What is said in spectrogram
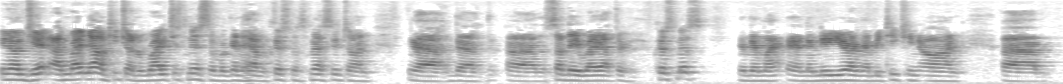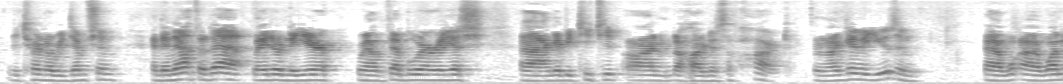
You know, I'm right now teaching on righteousness, and we're going to have a Christmas message on uh, the uh, the Sunday right after Christmas, and then my, and the New Year I'm going to be teaching on uh, eternal redemption, and then after that, later in the year, around February ish, uh, I'm going to be teaching on the hardness of heart, and I'm going to be using uh, uh, one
